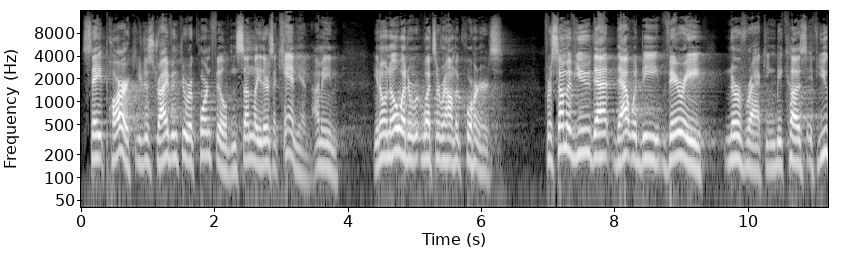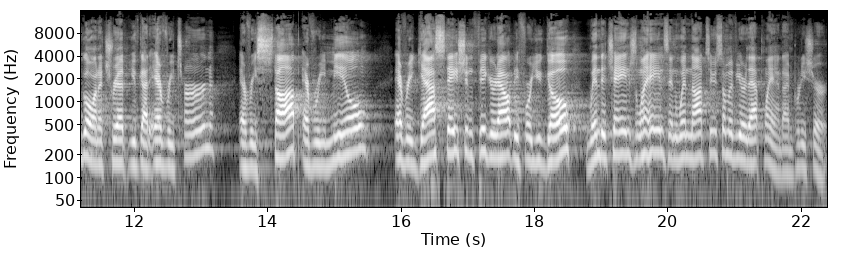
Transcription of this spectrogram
State Park. You're just driving through a cornfield and suddenly there's a canyon. I mean, you don't know what, what's around the corners. For some of you, that, that would be very nerve wracking because if you go on a trip, you've got every turn, every stop, every meal, every gas station figured out before you go, when to change lanes and when not to. Some of you are that planned, I'm pretty sure.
